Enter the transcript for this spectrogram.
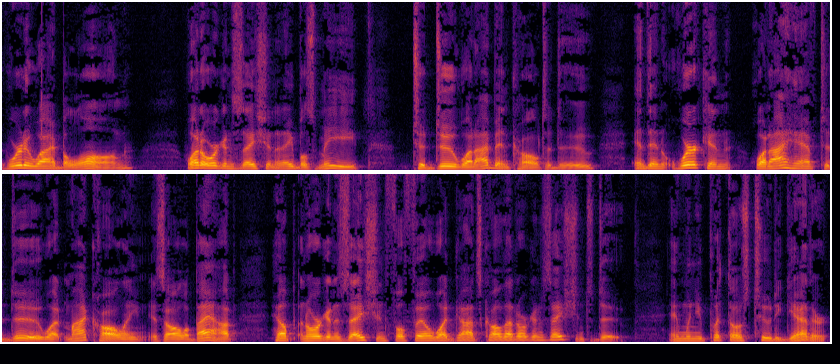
where do I belong? What organization enables me to do what I've been called to do? And then where can what I have to do, what my calling is all about, help an organization fulfill what God's called that organization to do? And when you put those two together,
